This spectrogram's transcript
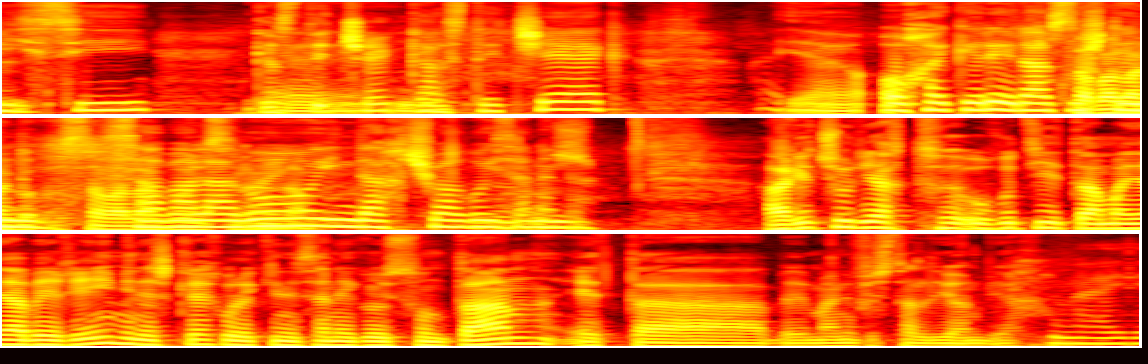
bizi, gaztetxek, eh, gaztetxek? horrek ere erakusten du, zabalago, indartsuago izanen da. Agitxuriak urruti eta maia berri, milesker gurekin izaneko izuntan, eta be, manifestaldion biak. Bai,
